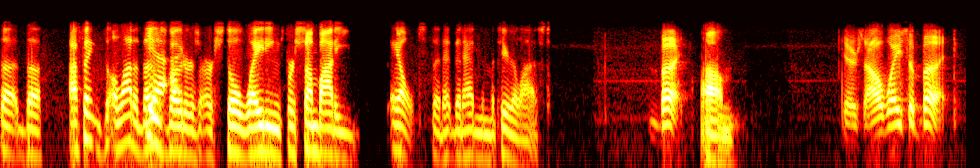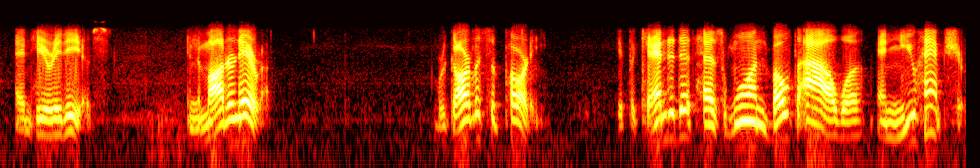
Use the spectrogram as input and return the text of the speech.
the the. I think a lot of those yeah, voters I, are still waiting for somebody else that that hadn't materialized. But um, there's always a but, and here it is. in the modern era, regardless of party, if a candidate has won both Iowa and New Hampshire,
